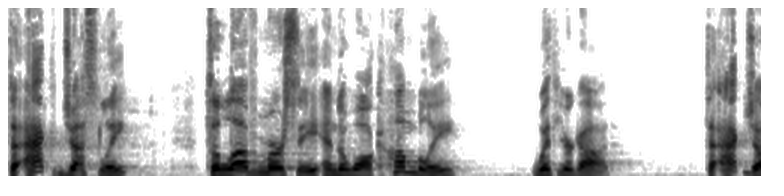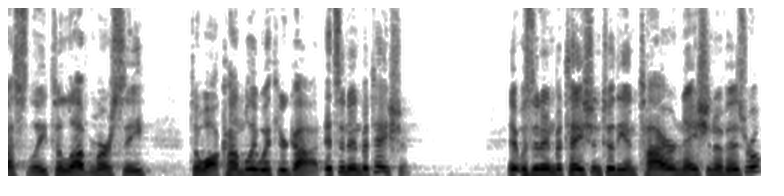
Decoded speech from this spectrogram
to act justly, to love mercy, and to walk humbly with your God. To act justly, to love mercy, to walk humbly with your God. It's an invitation. It was an invitation to the entire nation of Israel.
